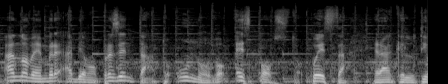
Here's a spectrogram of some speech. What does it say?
a novembre abbiamo presentato un nuovo esposto. Questa era anche l'ultima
